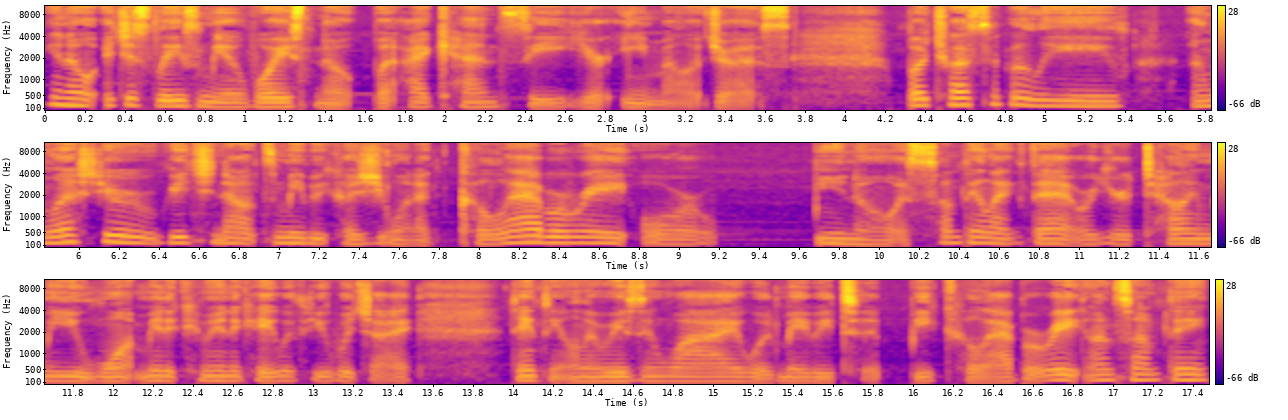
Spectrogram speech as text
you know, it just leaves me a voice note, but I can see your email address. But trust and believe, unless you're reaching out to me because you want to collaborate or, you know, it's something like that, or you're telling me you want me to communicate with you, which I think the only reason why would maybe to be collaborate on something,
